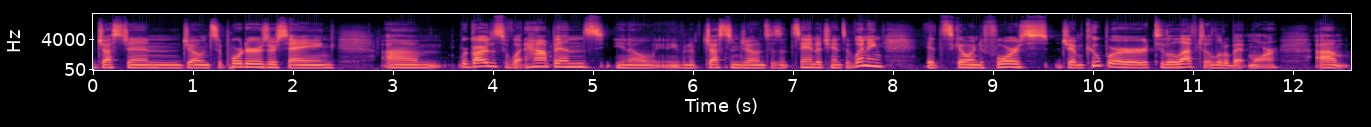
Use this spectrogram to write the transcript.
Justin Jones supporters are saying, um, regardless of what happens, you know, even if Justin Jones doesn't stand a chance of winning, it's going to force Jim Cooper to the left a little bit more. Um,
